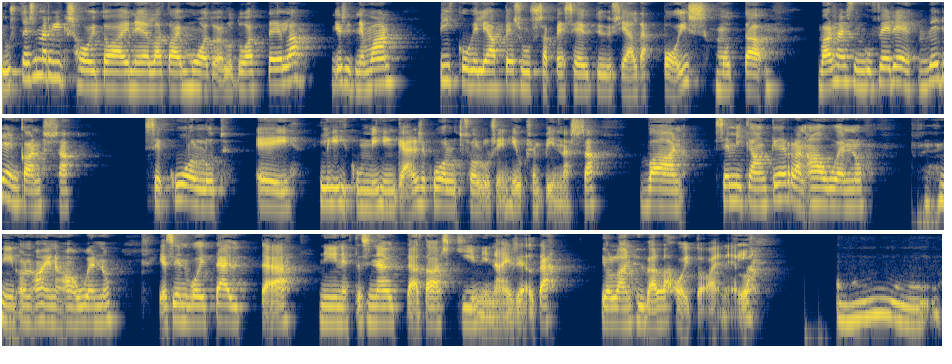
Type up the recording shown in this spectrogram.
just esimerkiksi hoitoaineella tai muotoilutuotteilla, ja sitten ne vaan pikkuhiljaa pesussa peseytyy sieltä pois, mutta varsinaisesti niin kuin veden, veden kanssa se kuollut ei liiku mihinkään, se kuollut solu siinä hiuksen pinnassa, vaan se, mikä on kerran auennut, niin on aina auennut, ja sen voi täyttää niin, että se näyttää taas kiinninäiseltä jollain hyvällä hoitoaineella. Ooh.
